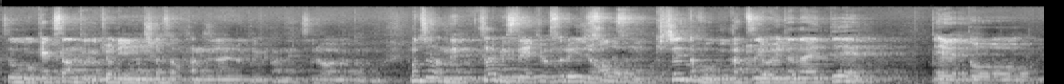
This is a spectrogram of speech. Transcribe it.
すごくお客さんとの距離の近さを感じられるというかねそれはあると思う。もちろんねサービス提供する以上ね。きちんとこうご活用いただいてえっ、と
